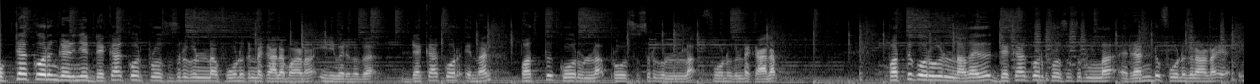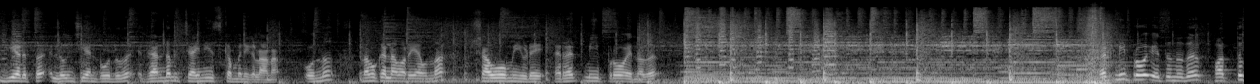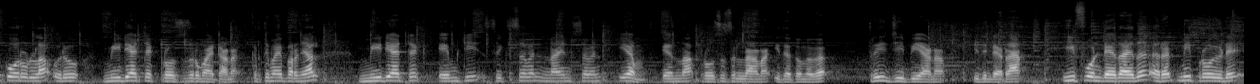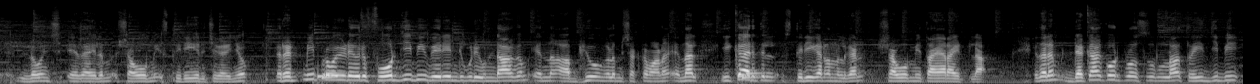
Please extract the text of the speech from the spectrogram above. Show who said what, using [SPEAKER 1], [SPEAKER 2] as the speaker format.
[SPEAKER 1] ഒക്ടാക്കോറും കഴിഞ്ഞ് ഡെക്കാക്കോർ പ്രോസസ്സറുകളുള്ള ഫോണുകളുടെ കാലമാണ് ഇനി വരുന്നത്. ഡെക്കാക്കോർ എന്നാൽ പത്ത് കോറുള്ള പ്രോസസ്സറുകളുള്ള ഫോണുകളുടെ കാലം. പത്ത് കോറുകളുള്ള അതായത് ഡെക്കാക്കോർ പ്രോസസ്സറുള്ള രണ്ട് ഫോണുകളാണ് ഈ അടുത്ത് ലോഞ്ച് ചെയ്യാൻ പോകുന്നത്. രണ്ടും ചൈനീസ് കമ്പനികളാണ് ഒന്ന് നമുക്കെല്ലാം അറിയാവുന്ന ഷവോമിയുടെ റെഡ്മി പ്രോ എന്നത്. റെഡ്മി പ്രോ എത്തുന്നത് പത്ത് കോറുള്ള ഒരു മീഡിയ ടെക് പ്രോസസ്സറുമായിട്ടാണ് കൃത്യമായി പറഞ്ഞാൽ MediaTek M T six seven nine seven M എന്ന പ്രോസസ്സറിലാണ് ഇതെത്തുന്നത്. ത്രീ ജി ബി ആണ് ഇതിന്റെ റാം ഈ ഫോണിന്റെ അതായത് റെഡ്മി പ്രോയുടെ ലോഞ്ച് ഏതായാലും ഷവോമി സ്ഥിരീകരിച്ചു കഴിഞ്ഞു. റെഡ്മി പ്രോയുടെ ഒരു ഫോർ ജി ബി വേരിയന്റ് കൂടി ഉണ്ടാകും എന്ന അഭ്യൂഹങ്ങളും ശക്തമാണ്. എന്നാൽ ഇക്കാര്യത്തിൽ സ്ഥിരീകരണം നൽകാൻ ഷവോമി തയ്യാറായിട്ടില്ല. ഏതായാലും ഡെക്കാകോർ പ്രോസസ്സറുള്ള ത്രീ ജി ബി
